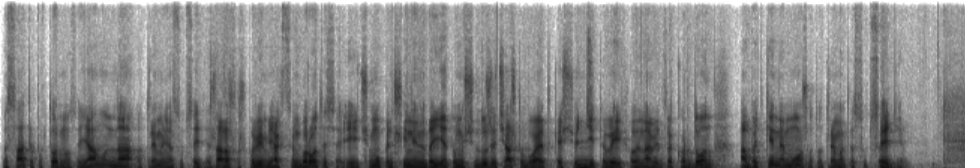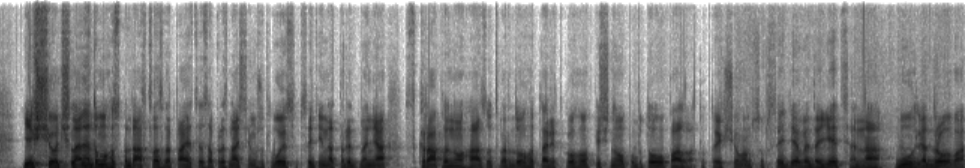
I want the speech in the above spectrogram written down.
писати повторну заяву на отримання субсидії. Зараз розповім, як з цим боротися і чому пенсійний не дає, тому що дуже часто буває таке, що діти виїхали навіть за кордон, а батьки не можуть отримати субсидію. Якщо члени домогосподарства звертаються за призначенням житлової субсидії на придбання скрапленого газу, твердого та рідкого пічного побутового палива. Тобто, якщо вам субсидія видається на вугля, дрова,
